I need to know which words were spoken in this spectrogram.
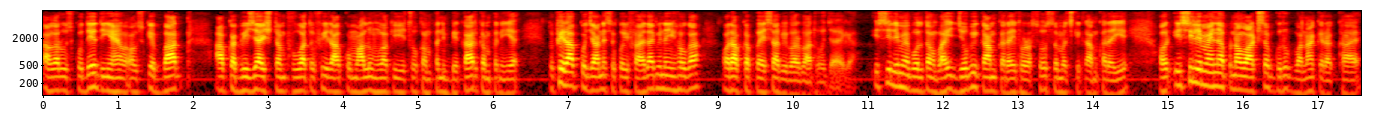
अगर उसको दे दिए हैं, और उसके बाद आपका वीज़ा स्टम्प हुआ तो फिर आपको मालूम हुआ कि ये तो कंपनी बेकार कंपनी है तो फिर आपको जाने से कोई फ़ायदा भी नहीं होगा और आपका पैसा भी बर्बाद हो जाएगा। इसीलिए मैं बोलता हूँ, भाई, जो भी काम कराइए, थोड़ा सोच समझ के काम कराइए और इसीलिए मैंने अपना व्हाट्सअप ग्रुप बना के रखा है।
